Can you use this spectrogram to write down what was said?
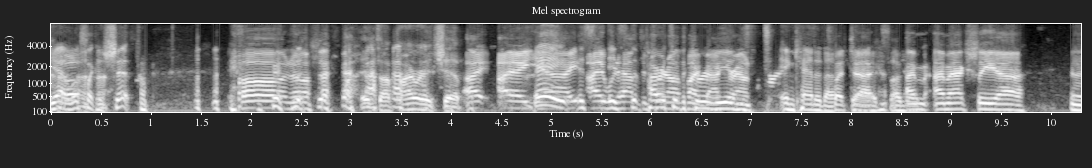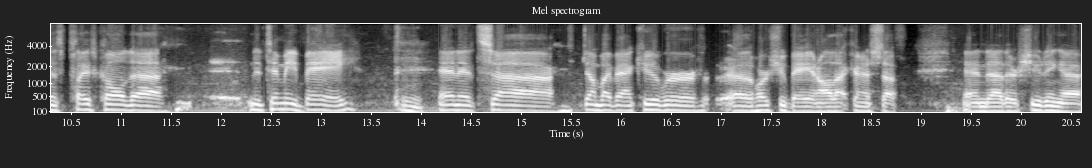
Yeah, it looks like a ship. Oh no! It's a pirate ship. I I yeah hey, I, it's, I would it's have the to Pirates turn of off the my Caribbean background. in Canada. But Yeah, uh, it's all good. I'm I'm actually uh, in this place called uh, Natimi Bay, Mhm. and it's uh, down by Vancouver, uh, Horseshoe Bay, and all that kind of stuff. And uh, they're shooting a,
